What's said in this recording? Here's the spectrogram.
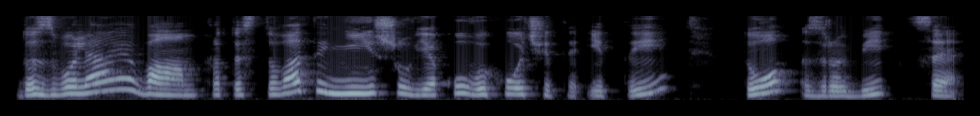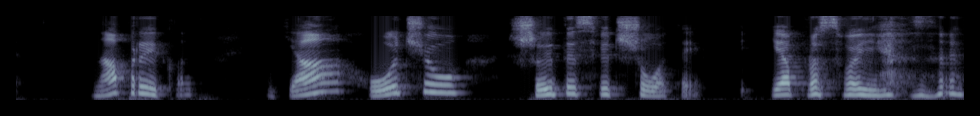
дозволяє вам протестувати нішу, в яку ви хочете йти, то зробіть це. Наприклад, я хочу шити світшоти. Я про своє.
